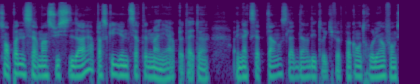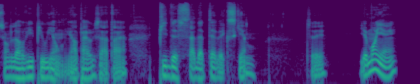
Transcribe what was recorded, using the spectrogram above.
sont pas nécessairement suicidaires, parce qu'il y a une certaine manière, peut-être un- une acceptance là-dedans des trucs qu'ils peuvent pas contrôler en fonction de leur vie, puis où ils ont, ils ont apparu sur la Terre, puis de s'adapter avec ce qu'ils ont. Tu sais? Il y a moyen.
